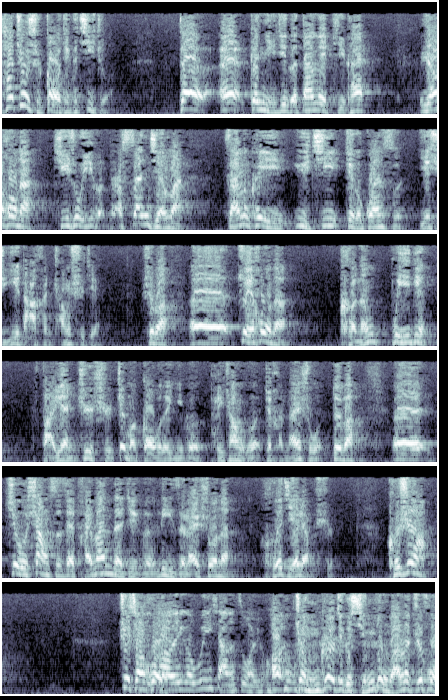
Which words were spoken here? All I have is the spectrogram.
他就是告这个记者，在哎跟你这个单位劈开，然后呢提出一个三千万，咱们可以预期这个官司也许一打很长时间，是吧？呃，最后呢可能不一定法院支持这么高的一个赔偿额，这很难说，对吧？呃，就上次在台湾的这个例子来说呢，和解了事，可是啊。这家伙起到了一个威吓的作用啊！整个这个行动完了之后，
